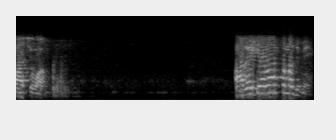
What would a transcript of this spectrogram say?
पांचवा। आ गई क्या बात समझ में?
